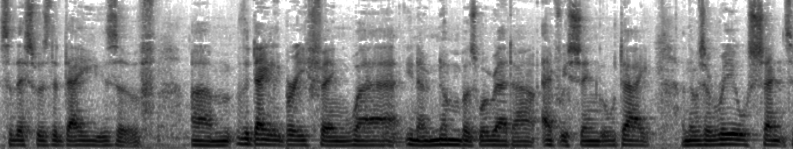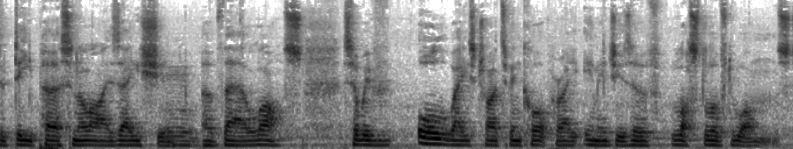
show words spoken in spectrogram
So this was the days of um, the daily briefing where you know numbers were read out every single day, and there was a real sense of depersonalisation of their loss. So we've always try to incorporate images of lost loved ones,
